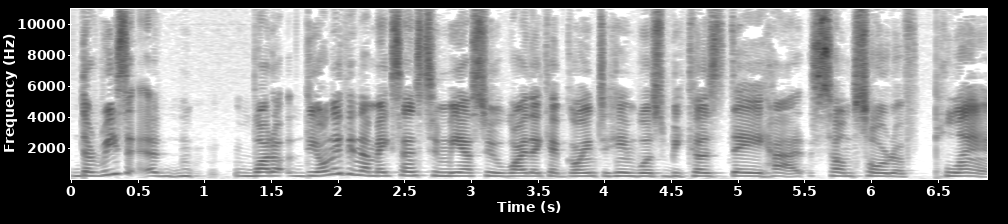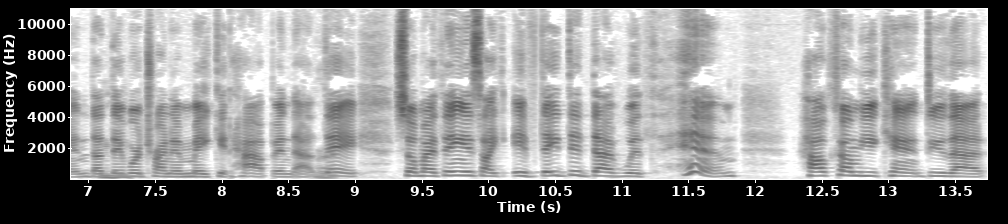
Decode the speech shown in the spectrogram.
The reason, uh, what the only thing that makes sense to me as to why they kept going to him was because they had some sort of plan that they Mm-hmm. were trying to make it happen that Right. day. So my thing is like, if they did that with him, how come you can't do that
